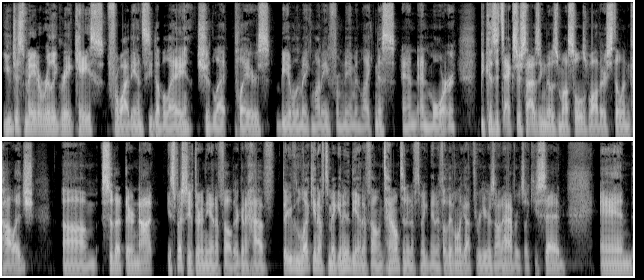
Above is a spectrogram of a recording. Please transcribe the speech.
you just made a really great case for why the NCAA should let players be able to make money from name and likeness and and more because it's exercising those muscles while they're still in college, um, so that they're not. Especially if they're in the NFL, they're going to have. They're even lucky enough to make it into the NFL and talented enough to make the NFL. They've only got three years on average, like you said, and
